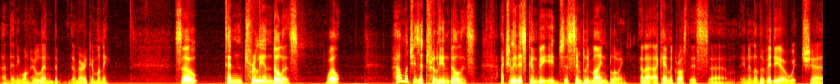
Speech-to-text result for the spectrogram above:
and anyone who lend the American money. So Ten trillion dollars. Well, how much is a trillion dollars? Actually, this can be it's just simply mind blowing. And I, I came across this um, in another video, which uh,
